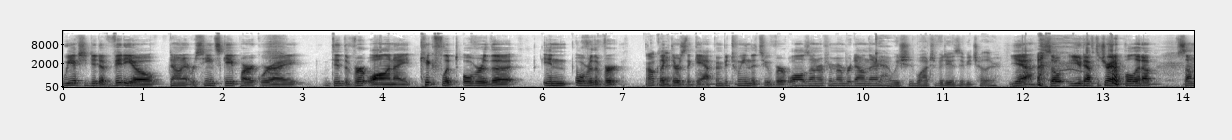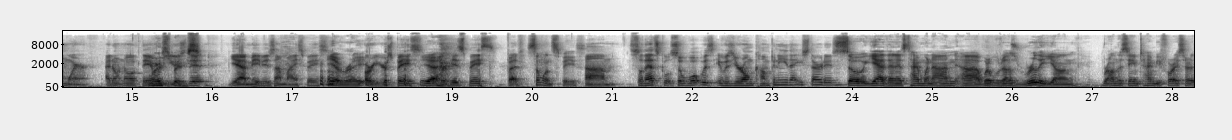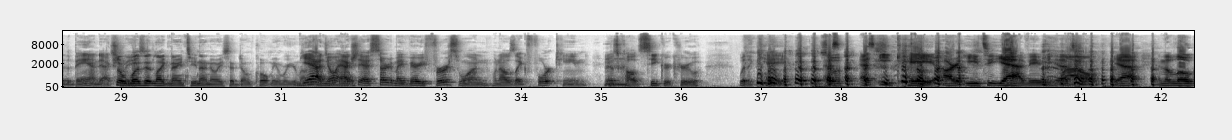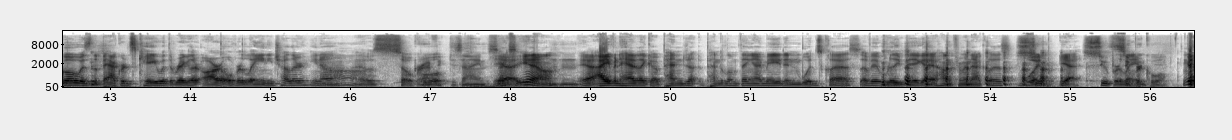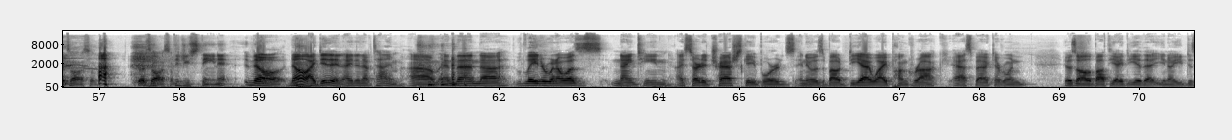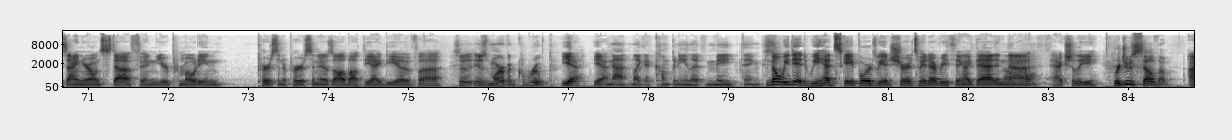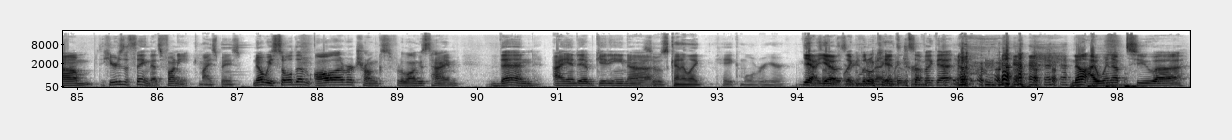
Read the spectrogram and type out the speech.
we actually did a video down at Racine Skate Park where I did the vert wall and I kick flipped over the in over the vert. Okay. Like there's the gap in between the two vert walls. I don't know if you remember down there. Yeah, we should watch videos of each other. Yeah, so you'd have to try to pull it up somewhere. I don't know if they ever used it. Yeah, maybe it's on MySpace. Yeah, right. Or your space. Yeah. Or his space. But Someone's space. um, so that's cool. So what was it? Was your own company that you started? So yeah, then as time went on, uh, when, when I was really young, around the same time before I started the band, Actually, So was it like 19? I know he said don't quote me where you're. Yeah, no, actually, I started my very first one when I was like 14, and it was Mhm. called Secret Crew with a K. so S E K R E T. Yeah, baby. That's, Wow. Yeah, and the logo was the backwards K with the regular R overlaying each other. You know, Oh. it was so Graphic cool. design. Sexy. Yeah, you know, Mhm. yeah. I even had like a pend- pendulum thing I made in Woods class of it, really big. I hung from a necklace. Wood. Super, yeah, super, Super lame. cool. That's awesome. That's awesome. Did you stain it? No, no, I didn't. I didn't have time. Um, and then uh, later, when I was 19, I started Trash Skateboards, and it was about DIY punk rock aspect. Everyone, it was all about the idea that you know you design your own stuff and you're promoting person to person. It was all about the idea of uh, So it was more of a group, yeah, yeah. not like a company that made things. No, we did. We had skateboards, we had shirts, we had everything like that. And Oh, uh, actually, Where'd you sell them? um, here's the thing that's funny. MySpace. No, we sold them all out of our trunks for the longest time. Then I ended up getting. Uh, so it was kind of like, hey, come over here. Yeah, yeah, it was like little the back of kids my and stuff like that. No, no I went up to uh,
